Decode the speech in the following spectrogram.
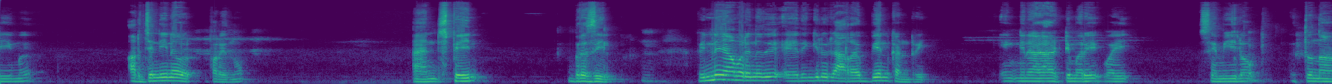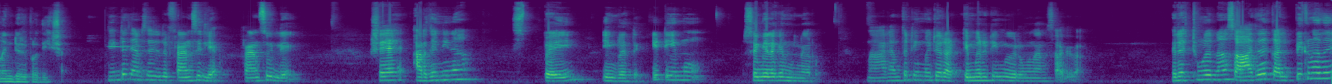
ടീം അർജന്റീന പറയുന്നു. And Spain Brazil. പിന്നെ ഞാൻ പറയുന്നത് ഏതെങ്കിലും ഒരു അറേബ്യൻ കൺട്രി ഇങ്ങനെ അട്ടിമറി വൈ സെമിയിലോ എത്തുമെന്നാണ് എന്റെ ഒരു പ്രതീക്ഷ. എന്റെ ചാൻസ് ഫ്രാൻസ് ഇല്ല. ഫ്രാൻസും ഇല്ല? പക്ഷേ അർജന്റീന സ്പെയിൻ ഇംഗ്ലണ്ട് ഈ ടീം സെമിയിലൊക്കെ മുന്നേറും. നാലാമത്തെ ടീമായിട്ട് ഒരു അട്ടിമറി ടീം വരുമെന്നാണ് സാധ്യത. ഇതിൽ ഏറ്റവും കൂടുതൽ ഞാൻ സാധ്യത കൽപ്പിക്കുന്നത്?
